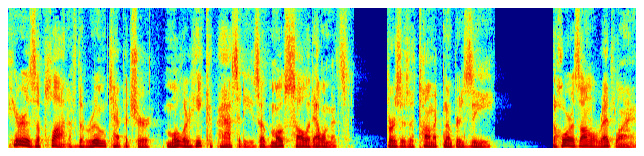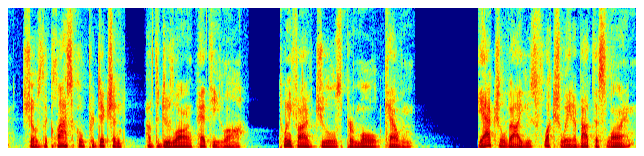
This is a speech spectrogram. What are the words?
Here is a plot of the room temperature molar heat capacities of most solid elements versus atomic number Z. The horizontal red line shows the classical prediction of the Dulong-Petit law, 25 joules per mole Kelvin. The actual values fluctuate about this line.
